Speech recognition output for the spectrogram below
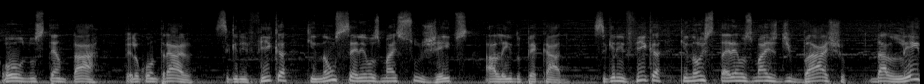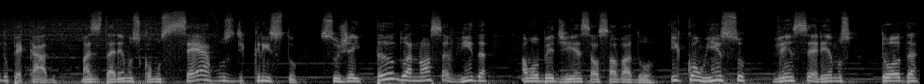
ou nos tentar. Pelo contrário, significa que não seremos mais sujeitos à lei do pecado. Significa que não estaremos mais debaixo da lei do pecado, mas estaremos como servos de Cristo, sujeitando a nossa vida a uma obediência ao Salvador. E com isso, venceremos toda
